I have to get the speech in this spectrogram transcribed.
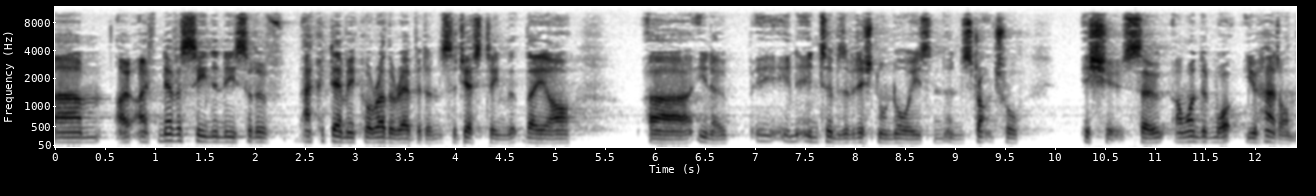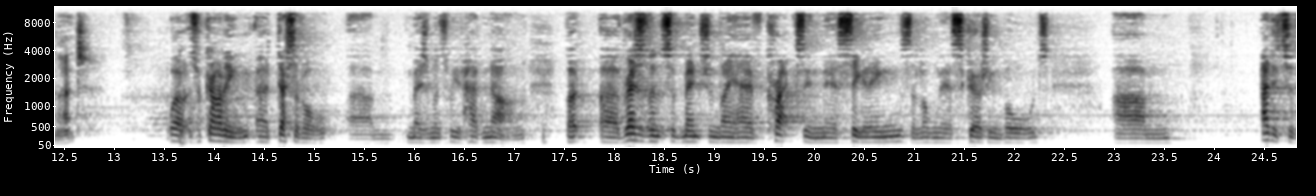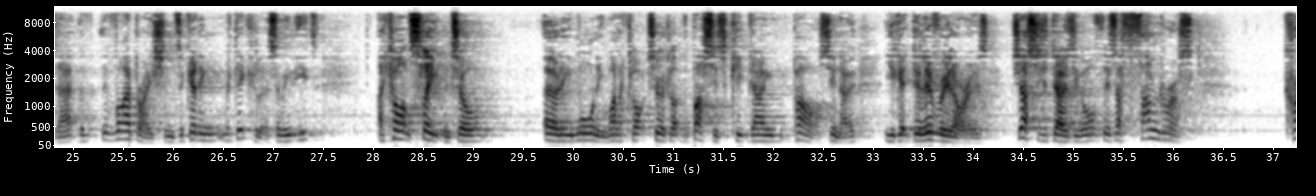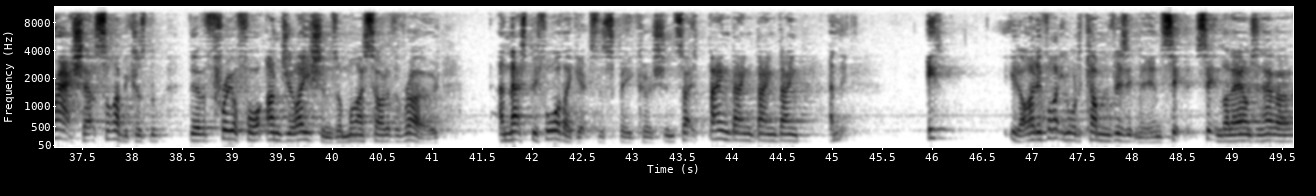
um, I, I've never seen any sort of academic or other evidence suggesting that they are, uh, you know, in, in terms of additional noise and, and structural issues. So I wondered what you had on that. Well, it's regarding uh, decibel um, measurements, we've had none, but uh, residents have mentioned they have cracks in their ceilings, along their skirting boards. Um, added to that, the, the vibrations are getting ridiculous. I mean, I can't sleep until early morning, one o'clock, two o'clock. The buses keep going past, you know. You get delivery lorries. Just as you're dozing off, there's a thunderous crash outside because the, there are three or four undulations on my side of the road, and that's before they get to the speed cushion. So it's bang, bang, bang, bang, and it, you know, I'd invite you all to come and visit me and sit, sit in the lounge and have a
